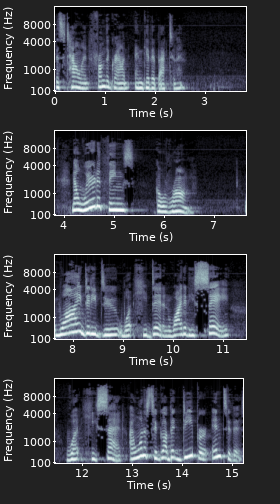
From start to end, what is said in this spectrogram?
this talent from the ground and give it back to him. Now, where did things go wrong? Why did he do what he did? And why did he say what he said? I want us to go a bit deeper into this.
